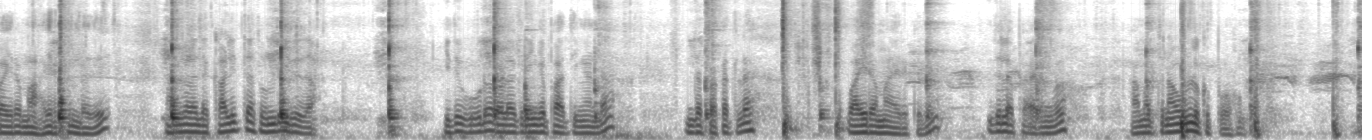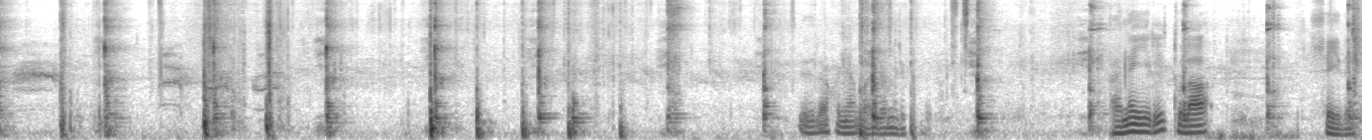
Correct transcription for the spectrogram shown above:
வைரமாக இருக்கின்றது. நாங்கள் அந்த கழித்த துண்டு இதுதான். இது கூட வளர்க்குறீங்க நீங்கள் பார்த்தீங்கன்னா இந்த பக்கத்தில் வைரமாக இருக்குது. இதில் பாருங்க அமர்த்தினா உள்ளுக்கு போகும். இதில் கொஞ்சம் வைரம் இருக்குது பனையில் துலா செய்தல்.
